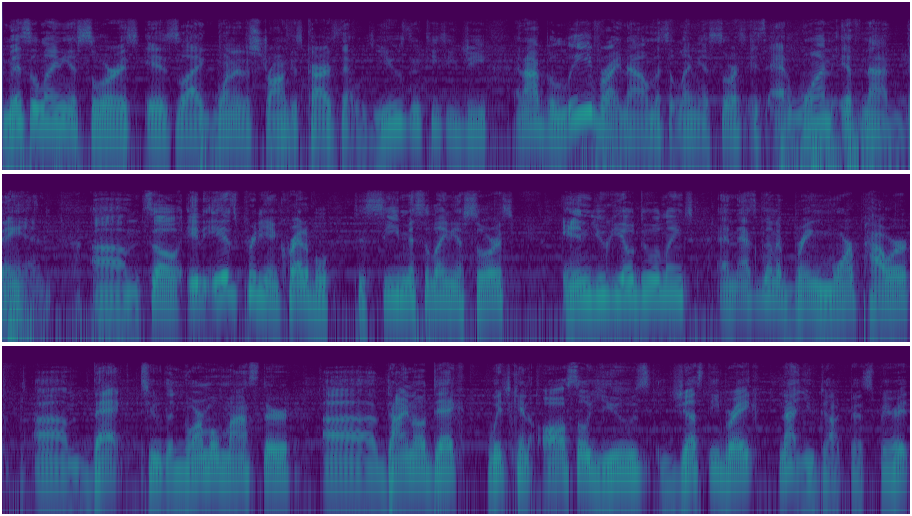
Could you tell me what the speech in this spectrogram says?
Miscellaneousaurus is like one of the strongest cards that was used in tcg and i believe right now miscellaneousaurus is at one if not banned um, so it is pretty incredible to see Miscellaneous Miscellaneousaurus in Yu-Gi-Oh! Duel Links, and that's gonna bring more power um, back to the normal monster uh, Dino deck, which can also use Justi-Break, not you, Doctor Spirit,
